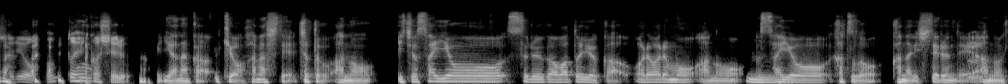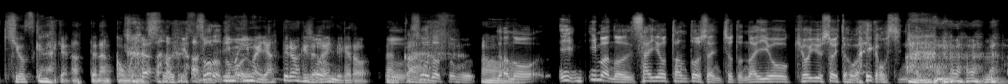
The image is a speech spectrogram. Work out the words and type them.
してるよ。本当変化してる。いや、なんか今日話して、ちょっとあの、一応採用する側というか、我々もあの、うん。採用活動かなりしてるんで、うん。あの、気をつけなきゃなってなんか思いました。今、今やってるわけじゃないんだけど、なんか、そうだと思う。うん。あの、い今の採用担当者にちょっと内容を共有しといた方がいいかもしれない。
